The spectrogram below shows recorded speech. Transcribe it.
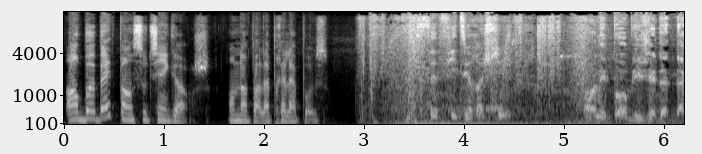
en bobette pas en soutien-gorge. On en parle après la pause. Sophie Durocher. On n'est pas obligé d'être d'accord.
